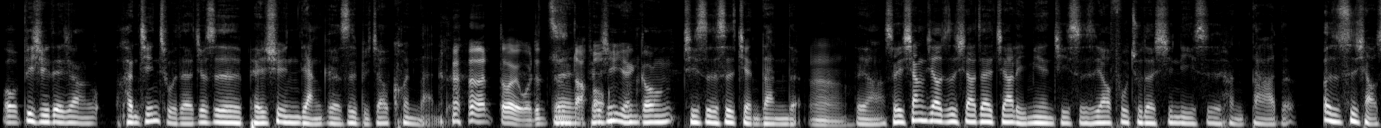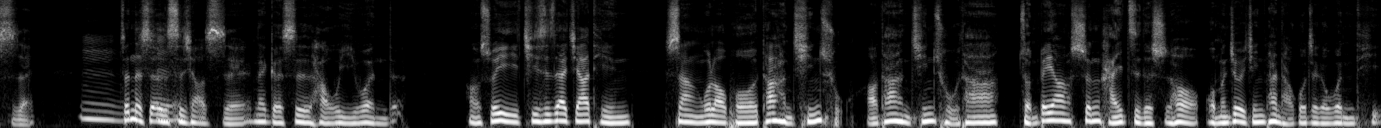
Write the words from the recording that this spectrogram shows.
我必须得讲很清楚的，就是培训两个是比较困难的，对，我就知道，培训员工其实是简单的，嗯，对啊，所以相较之下，在家里面其实是要付出的心力是很大的，二十四小时、欸，嗯，真的是二十四小时、欸，那个是毫无疑问的。哦，所以其实，在家庭上，我老婆她很清楚，哦，她很清楚，她准备要生孩子的时候，我们就已经探讨过这个问题。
